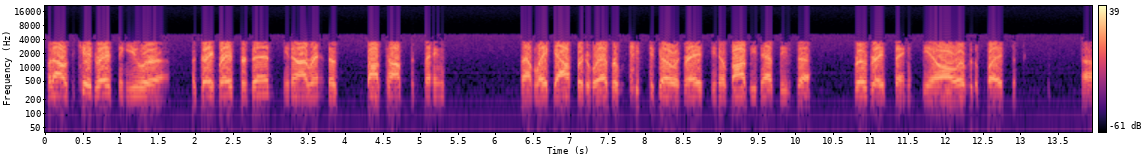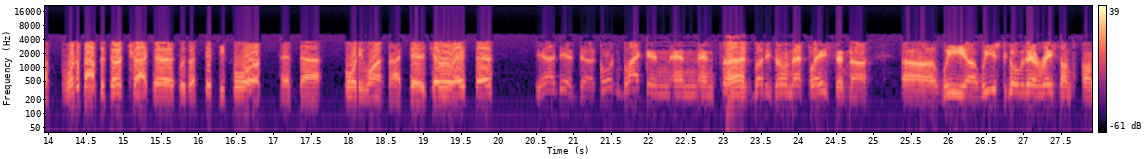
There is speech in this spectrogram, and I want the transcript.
when I was a kid racing, you were a, a great racer then. You know, I ran those Bob Thompson things around Lake Alfred or wherever we used to go and race. You know, Bob, he'd have these uh, road race things, you know, all over the place. And, um, what about the dirt track there? It was at 54 and uh, 41 right there. Did you ever race there? Yeah, I did. Uh, Gordon Black and and and some Right. of his buddies own that place, and uh, uh, we uh, we used to go over there and race on on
